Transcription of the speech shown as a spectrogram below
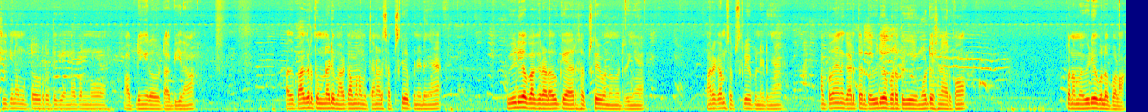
சீக்கிரம் முட்டை விடுறதுக்கு என்ன பண்ணும் அப்படிங்கிற ஒரு டாபிக் தான். அது பார்க்குறதுக்கு முன்னாடி மறக்காமல் நம்ம சேனலை சப்ஸ்கிரைப் பண்ணிவிடுங்க வீடியோ பார்க்குற அளவுக்கு யாரும் சப்ஸ்கிரைப் பண்ண மாட்டேறீங்க மறக்காமல் சப்ஸ்கிரைப் பண்ணிவிடுங்க அப்போ தான் எனக்கு அடுத்தடுத்த வீடியோ போகிறதுக்கு மோட்டிவேஷனாக இருக்கும். இப்போ நம்ம வீடியோக்குள்ளே போகலாம்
